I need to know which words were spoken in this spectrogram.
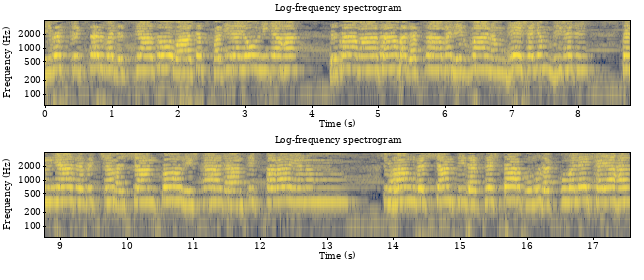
सर्वदृत्यासो वाचस्पतिरयो निजः। कृतामासामगस्साम निर्वाणम् भेषजम् भिषज सन्न्यासवृक्षमशान्तो निष्ठा शान्तिः परायणम्। शुभाङ्गः शान्तिदर्शष्टा कुमुदः कुवलेशयः।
